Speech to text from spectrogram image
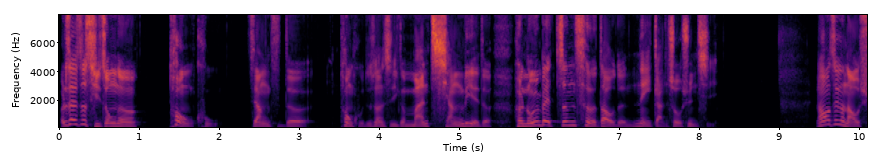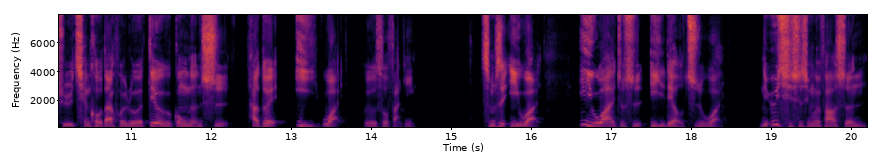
而在这其中呢，痛苦这样子的痛苦，就算是一个蛮强烈的、很容易被侦测到的内感受讯息。然后，这个脑区前扣带回路的第二个功能是，它对意外会有所反应。什么是意外？意外就是意料之外。你预期事情会发生，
